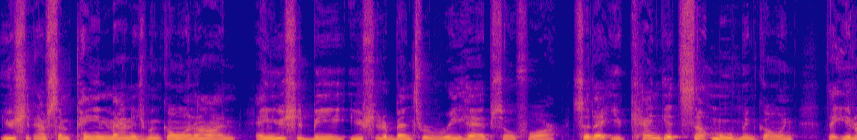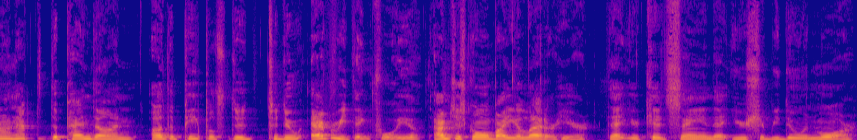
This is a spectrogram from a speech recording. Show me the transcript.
you should have some pain management going on and you should be you should have been through rehab so far so that you can get some movement going that you don't have to depend on other people to do, to do everything for you. I'm just going by your letter here that your kid's saying that you should be doing more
